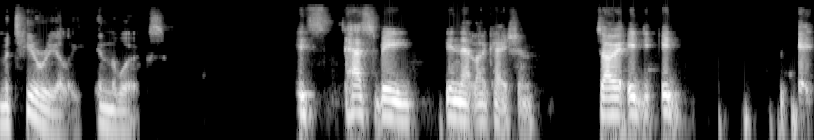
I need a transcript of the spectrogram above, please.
materially in the works? It has to be in that location. So it, it, it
